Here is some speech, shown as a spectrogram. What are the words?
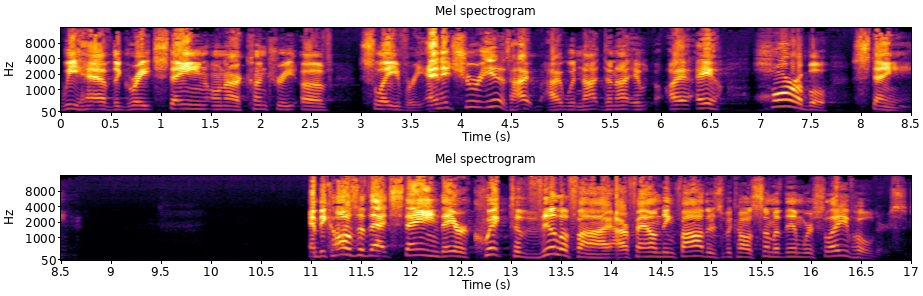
we have the great stain on our country of slavery. And it sure is. I, I would not deny it. A, a horrible stain. And because of that stain, they are quick to vilify our founding fathers because some of them were slaveholders.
